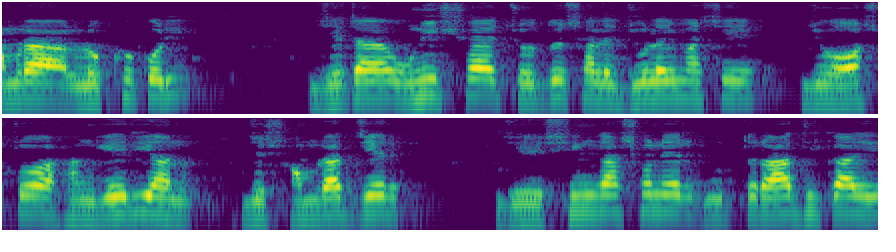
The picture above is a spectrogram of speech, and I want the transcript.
আমরা লক্ষ্য করি, যেটা উনিশশো চোদ্দ সালে জুলাই মাসে যে অস্ট্রো হাঙ্গেরিয়ান যে সাম্রাজ্যের যে সিংহাসনের উত্তরাধিকারী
